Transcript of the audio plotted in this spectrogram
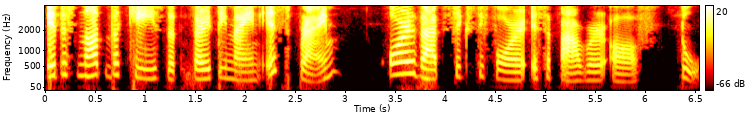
it is not the case that 39 is prime or that 64 is a power of 2.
